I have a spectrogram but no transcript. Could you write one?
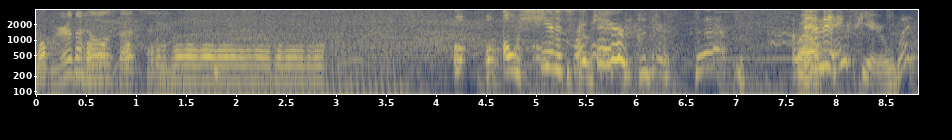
whoop, Where the hell is that tank? Oh, oh shit! It's right there. Hunter. Oh, Well- damn it. Tank's here. What?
